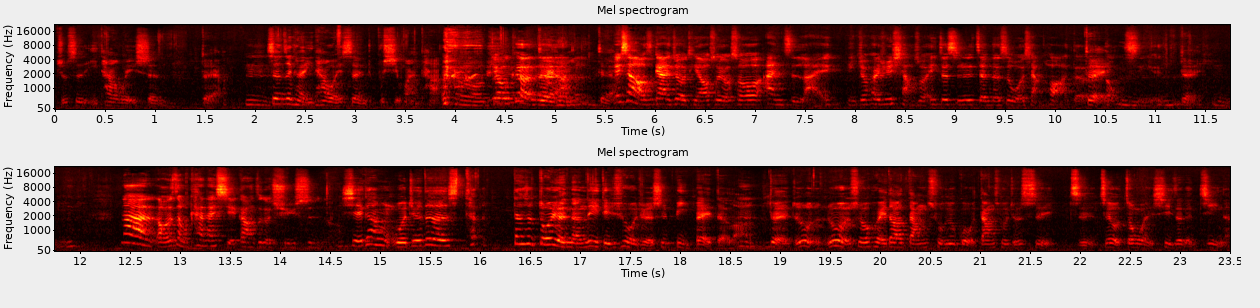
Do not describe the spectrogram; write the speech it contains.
就是以它为生。对啊，嗯，甚至可能以他为生，你就不喜欢它。有可能，对啊，对啊。因为像老师刚才就有提到说，有时候案子来，你就会去想说，哎，这是不是真的是我想画的东西？对，嗯。那老师怎么看待斜杠这个趋势呢？斜杠，我觉得它。但是多元能力的确，我觉得是必备的了。对，如果如果说回到当初，如果我当初就是只只有中文系这个技能，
